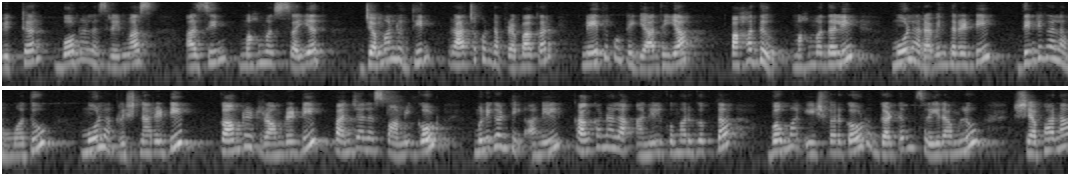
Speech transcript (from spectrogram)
విక్టర్ బోనాల శ్రీనివాస్ అజీం మహమ్మద్ సయ్యద్ జమాలుద్దీన్ రాచకొండ ప్రభాకర్ నేతికుంట యాదయ్య పహద్ మహమ్మద్ అలీ మూల రవీందర్ రెడ్డి దిండిగల మధు మూల కృష్ణారెడ్డి కామ్రేడ్ రామ్రెడ్డి పంజాల స్వామి గౌడ్ మునిగంటి అనిల్ కంకణాల అనిల్ కుమార్ గుప్తా బొమ్మ ఈశ్వర్ గౌడ్ ఘటం శ్రీరాములు షబానా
